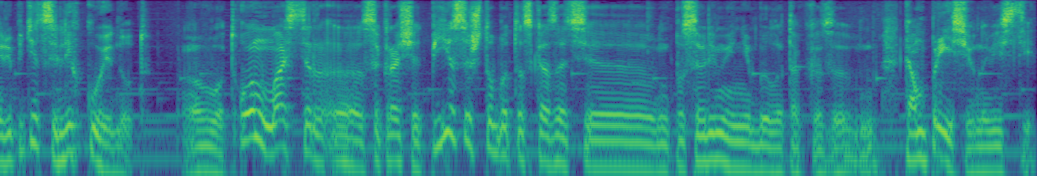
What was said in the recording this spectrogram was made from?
репетиции легко идут. Вот. Он мастер э, сокращать пьесы, чтобы, так сказать, э, по современнее было так, э, компрессию навести.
